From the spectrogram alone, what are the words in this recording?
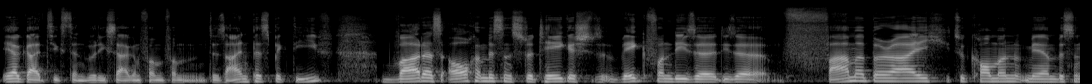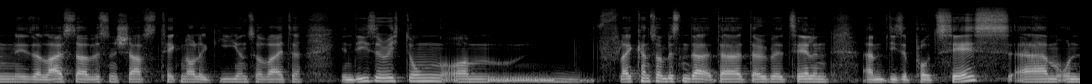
ehrgeizigsten, würde ich sagen, vom, vom Designperspektiv. War das auch ein bisschen strategisch weg von dieser, dieser Pharma-Bereich zu kommen, mehr ein bisschen dieser Lifestyle, Wissenschafts-, Technologie und so weiter in diese Richtung? Um, vielleicht kannst du ein bisschen da, da, darüber erzählen, ähm, dieser Prozess ähm, und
